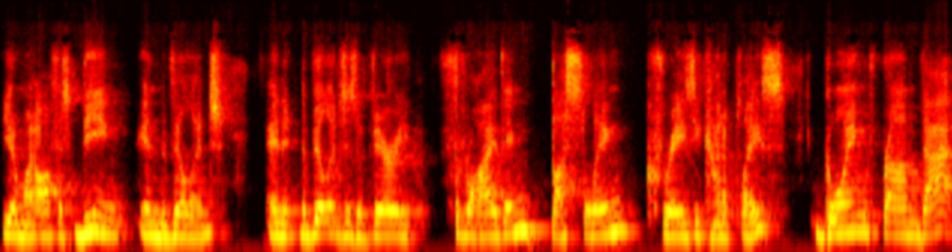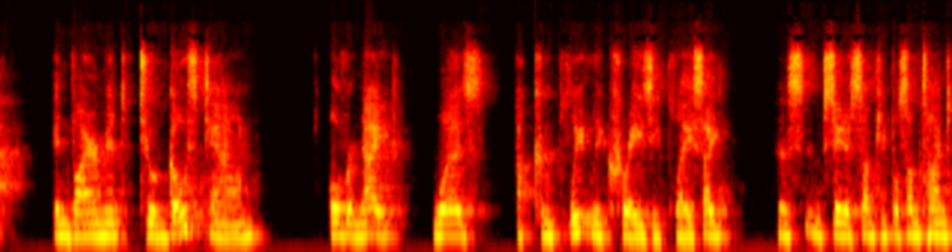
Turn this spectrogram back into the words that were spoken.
You know, my office being in the village, and it, the village is a very thriving, bustling, crazy kind of place. Going from that environment to a ghost town overnight was a completely crazy place. I say to some people sometimes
